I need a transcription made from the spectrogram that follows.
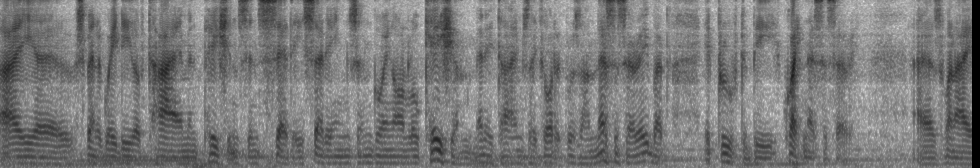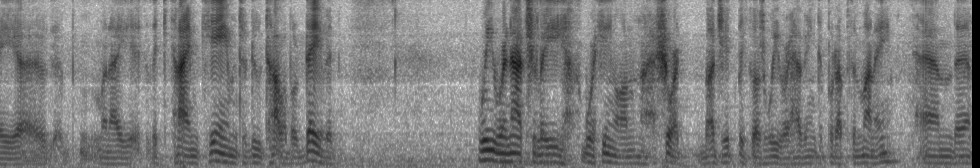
I uh, spent a great deal of time and patience in set, settings and going on location. Many times I thought it was unnecessary, but it proved to be quite necessary. As when I, uh, when I, the time came to do Tol'able David, we were naturally working on a short budget because we were having to put up the money, and uh,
